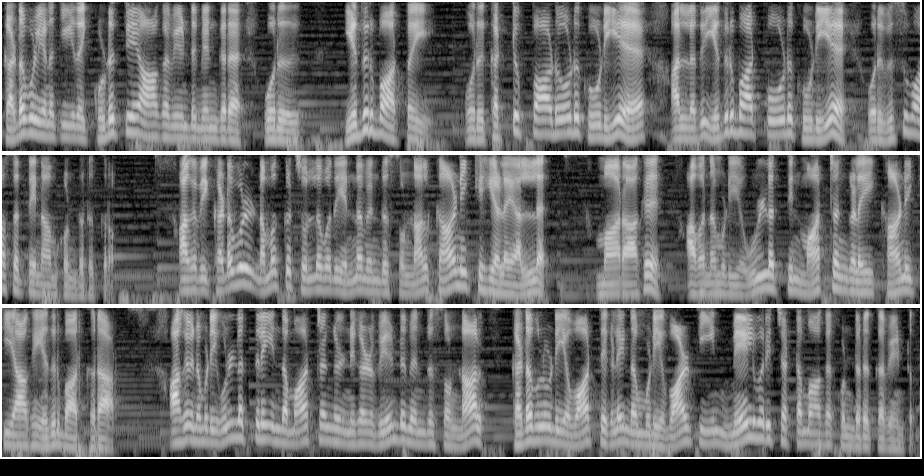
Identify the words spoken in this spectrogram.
கடவுள் எனக்கு இதை கொடுத்தே ஆக வேண்டும் என்கிற ஒரு எதிர்பார்ப்பை ஒரு கட்டுப்பாடோடு கூடிய அல்லது எதிர்பார்ப்போடு கூடிய ஒரு விசுவாசத்தை நாம் கொண்டிருக்கிறோம். ஆகவே கடவுள் நமக்கு சொல்லுவது என்னவென்று சொன்னால் காணிக்கைகளை அல்ல. மாறாக அவர் நம்முடைய உள்ளத்தின் மாற்றங்களை காணிக்கையாக எதிர்பார்க்கிறார். ஆகவே நம்முடைய உள்ளத்திலே இந்த மாற்றங்கள் நிகழ வேண்டும் என்று சொன்னால் கடவுளுடைய வார்த்தைகளை நம்முடைய வாழ்க்கையின் மேல்வரி சட்டமாக கொண்டிருக்க வேண்டும்.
